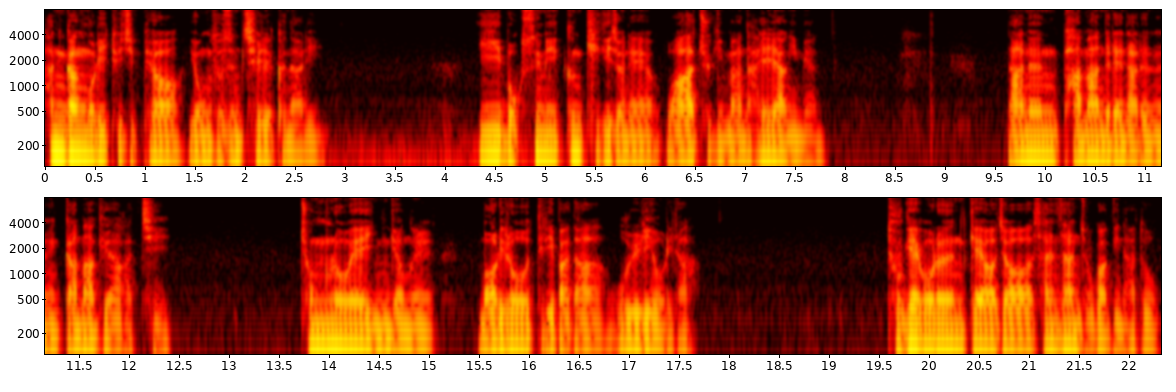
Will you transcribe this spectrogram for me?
한강물이 뒤집혀 용솟음칠 그날이 이 목숨이 끊기기 전에 와 주기만 할 양이면 나는 밤하늘에 나르는 까마귀와 같이 종로의 인경을 머리로 들이받아 울리오리라. 두개골은 깨어져 산산조각이 나도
